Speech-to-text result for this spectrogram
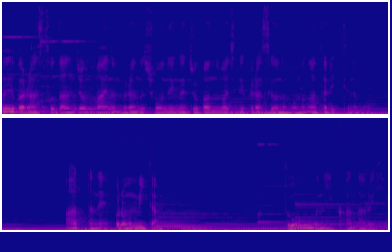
例えばラストダンジョン前の村の少年が序盤の街で暮らすような物語っていうのもあったね。これも見た。どうにかなる日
